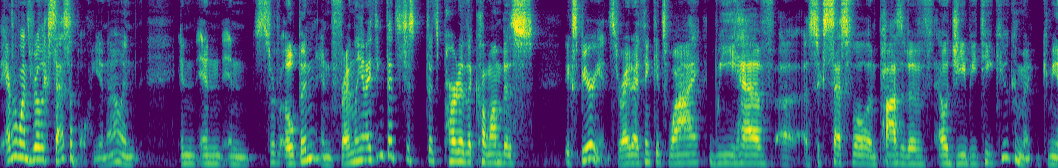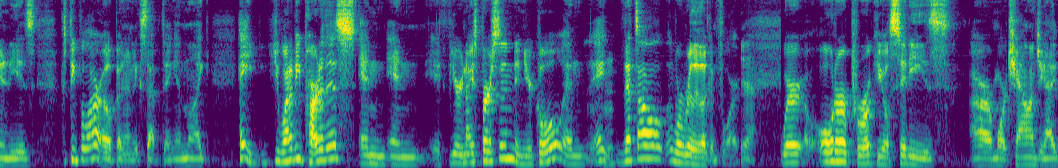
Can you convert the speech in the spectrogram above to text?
everyone's real accessible. You know, and and and and sort of open and friendly. And I think that's just that's part of the Columbus experience, right? I think it's why we have a, a successful and positive LGBTQ com- community is because people are open and accepting and like, hey, you want to be part of this, and and if you're a nice person and you're cool, and mm-hmm. hey, that's all we're really looking for. Yeah, where older parochial cities are more challenging. I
